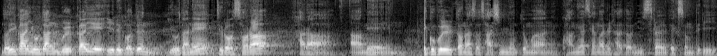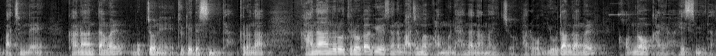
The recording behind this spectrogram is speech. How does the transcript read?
너희가 요단 물가에 이르거든 요단에 들어서라 하라. 아멘. 애굽을 떠나서 40년 동안 광야 생활을 하던 이스라엘 백성들이 마침내 가나안 땅을 목전에 두게 됐습니다. 그러나 가나안으로 들어가기 위해서는 마지막 관문이 하나 남아 있죠. 바로 요단강을 건너가야 했습니다.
